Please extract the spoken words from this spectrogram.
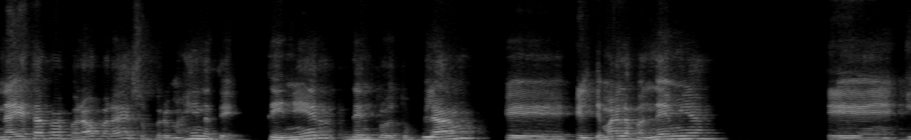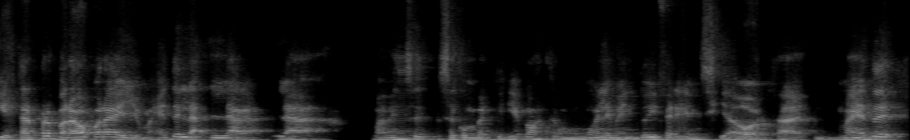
Nadie está preparado para eso, pero imagínate, tener dentro de tu plan eh, el tema de la pandemia, eh, y estar preparado para ello. Imagínate, la, la, la más bien se, se, convertiría como hasta un elemento diferenciador. Sea, imagínate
